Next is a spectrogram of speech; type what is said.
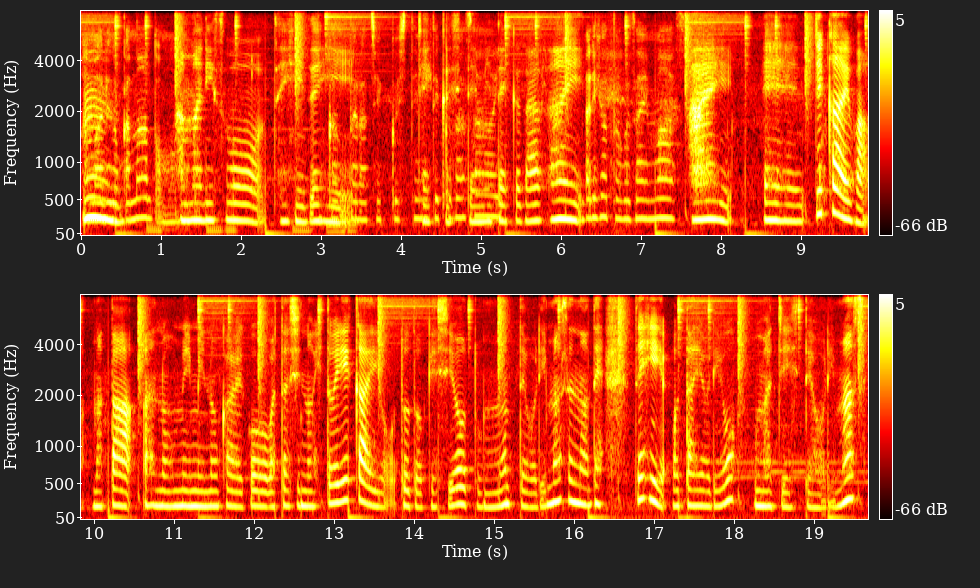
ハマるのかなと思う、ハマりそうぜひぜひよかったらチェックしてみてください。してみてくださいありがとうございます。はい。えー、次回はまたあの耳の介護私の一人会をお届けしようと思っておりますのでぜひお便りをお待ちしております、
